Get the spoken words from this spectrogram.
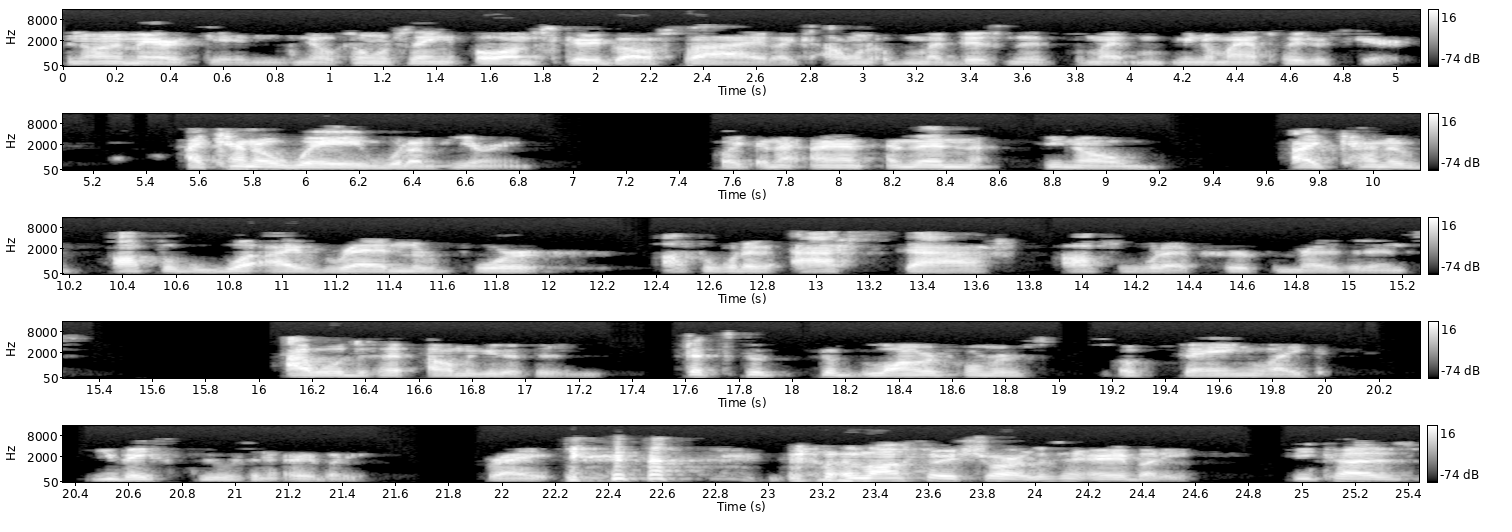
non-American. You know, someone saying, oh, I'm scared to go outside. Like, I want to open my business, but my, you know, my employees are scared. I kind of weigh what I'm hearing. Like, and, and, and then, you know, I kind of, off of what I've read in the report, off of what I've asked staff, off of what I've heard from residents, I will decide, I'll make a decision. That's the, the longer form of, of saying, like, you basically listen to everybody, right? long story short, listen to everybody because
